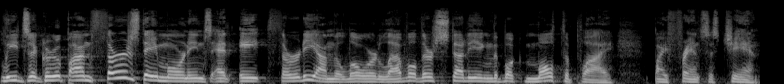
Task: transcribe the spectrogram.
leads a group on Thursday mornings at 8.30 on the lower level. They're studying the book Multiply by Francis Chan.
